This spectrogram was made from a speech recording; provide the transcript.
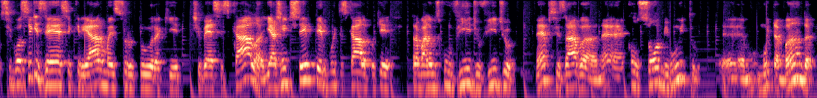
se você quisesse criar uma estrutura que tivesse escala, e a gente sempre teve muita escala, porque trabalhamos com vídeo, vídeo né, precisava, né, consome muito, é, muita banda,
